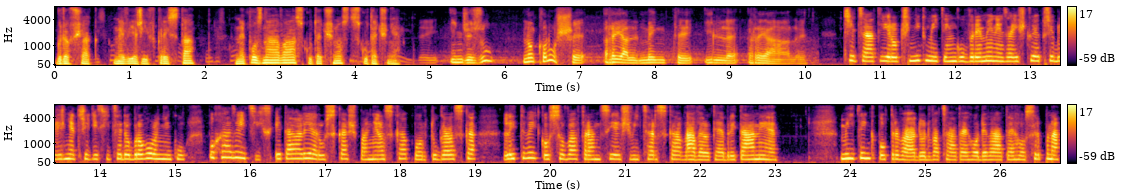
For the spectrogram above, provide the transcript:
Kdo však nevěří v Krista, nepoznává skutečnost skutečně. non conosce realmente il reale. 30. ročník mítingu v Rimini zajišťuje přibližně 3000 dobrovolníků, pocházejících z Itálie, Ruska, Španělska, Portugalska, Litvy, Kosova, Francie, Švýcarska a Velké Británie. Meeting potrvá do 29. srpna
